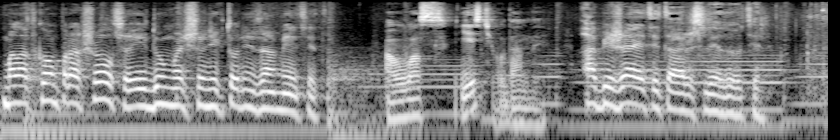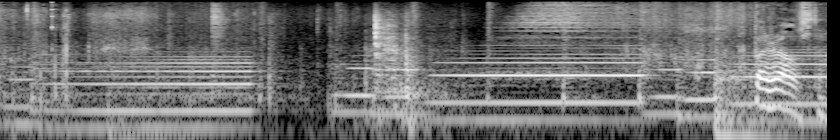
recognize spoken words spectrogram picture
Молотком прошелся и думает, что никто не заметит. А у вас есть его данные? Обижаете, товарищ следователь. Пожалуйста.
